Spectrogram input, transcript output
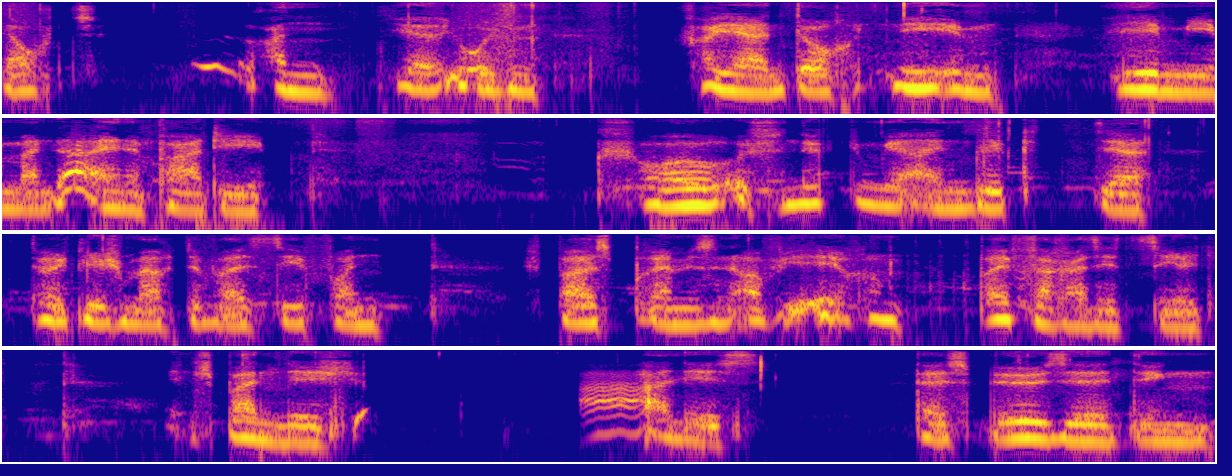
laut ran. Wir Juden feiern doch nie im Leben jemand eine Party. Kroll schnickte mir einen Blick, der deutlich machte, was sie von Spaßbremsen auf ihrem Beifahrersitz zählt. Entspann dich, Alice. Das böse Ding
